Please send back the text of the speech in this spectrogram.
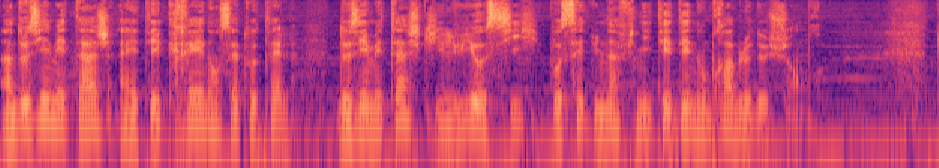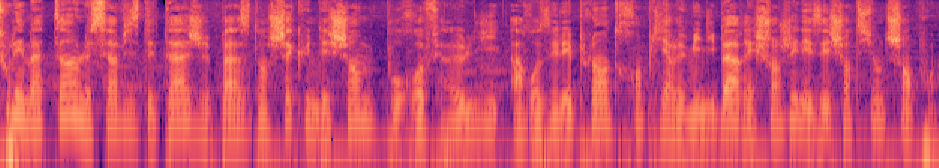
un deuxième étage a été créé dans cet hôtel, deuxième étage qui lui aussi possède une infinité dénombrable de chambres. Tous les matins, le service d'étage passe dans chacune des chambres pour refaire le lit, arroser les plantes, remplir le minibar et changer les échantillons de shampoing.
